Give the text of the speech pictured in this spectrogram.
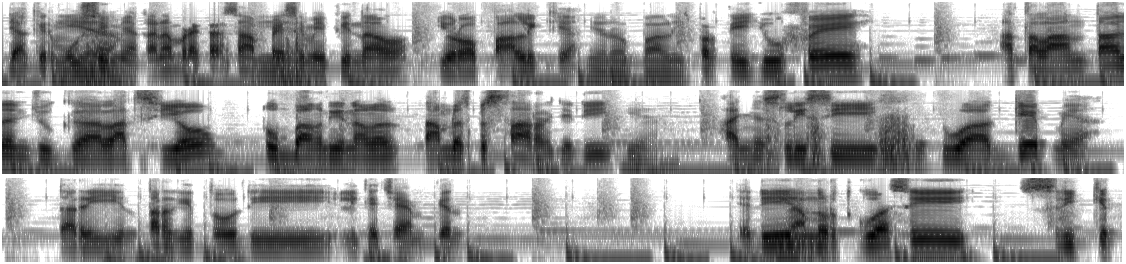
di akhir Iya. musim ya karena mereka sampai Iya. semifinal Europa League ya. Europa League. Seperti Juve, Atalanta dan juga Lazio tumbang di 16 besar. Jadi Iya. hanya selisih dua game ya dari Inter gitu di Liga Champion. Jadi Iya. menurut gua sih sedikit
